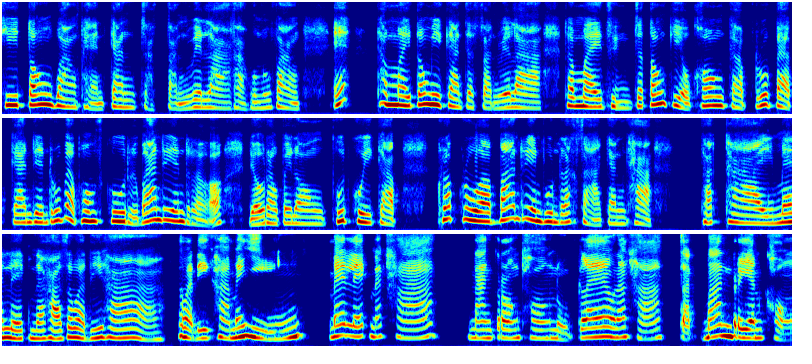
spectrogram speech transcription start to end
ที่ต้องวางแผนการจัดสรรเวลาค่ะ คุณผู้ฟัง เอ๊ะทำไมต้องมีการจัดสรรเวลาทำไมถึงจะต้องเกี่ยวข้องกับรูปแบบการเรียนรู้แบบโฮมสกูลหรือบ้านเรียนเหรอ เดี๋ยวเราไปลองพูดคุยกับ ครอบครัวบ้านเรียนบุญรักษากันค่ะ ทักทายแม่เล็กนะคะ สวัสดีค่ะ สวัสดีค่ะ แม่หญิง แม่เล็กนะคะ นางกรองทองหนูแก้วนะคะ จัดบ้านเรียนของ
